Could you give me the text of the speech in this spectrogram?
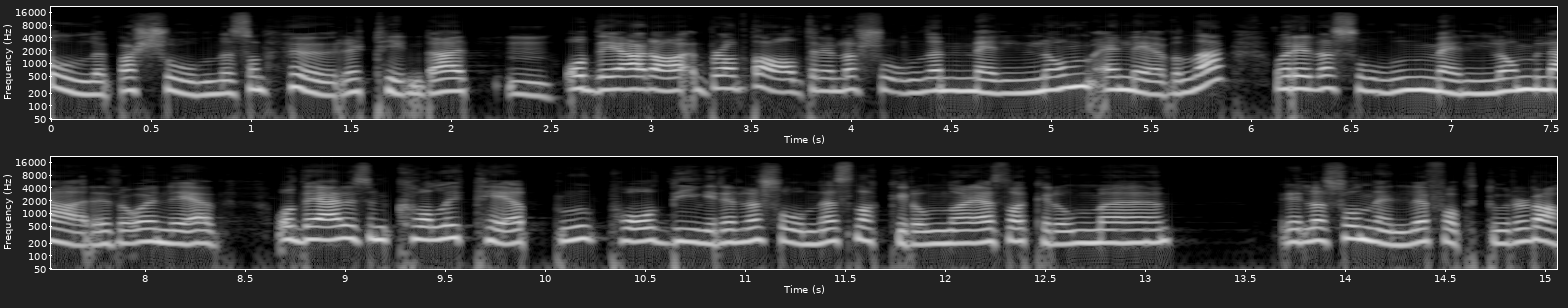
alle personene som hører til der. Mm. Og det er da bl.a. relasjonene mellom elevene og relasjonen mellom lærer og elev. Og det er liksom kvaliteten på de relasjonene jeg snakker om når jeg snakker om eh, relasjonelle faktorer, da.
